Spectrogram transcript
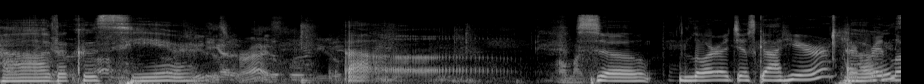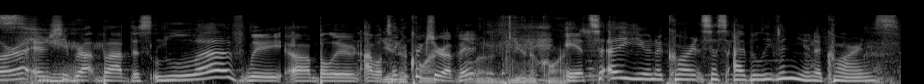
Oh, look who's here. Jesus Christ. So Laura just got here, our friend Laura's Laura, and she brought Bob this lovely uh, balloon. I will take a picture of it. balloon. Unicorn. It's a unicorn. It says, "I believe in unicorns."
